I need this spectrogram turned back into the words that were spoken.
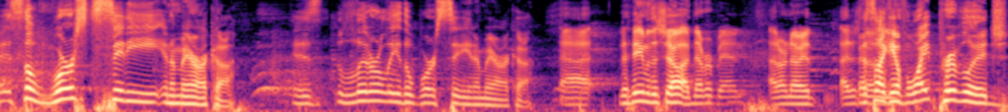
It's the worst city in America. It is literally the worst city in America. Uh, the theme of the show, I've never been. I don't know. it- I just It's know like if white privilege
